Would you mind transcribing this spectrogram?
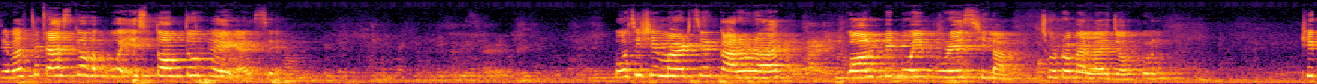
যে বাচ্চাটা আজকে ও স্তব্ধ হয়ে গেছে। পঁচিশে মার্চের কারও রাত গল্পে বই পড়েছিলাম ছোটবেলায় যখন। ঠিক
